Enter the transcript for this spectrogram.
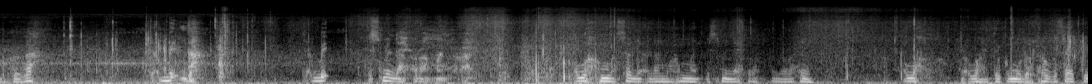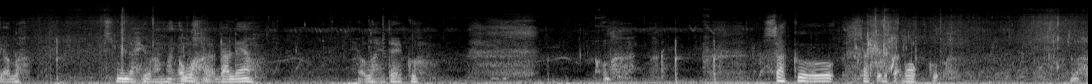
Apa kerah Cabik dah. Cabik Bismillahirrahmanirrahim. Allahumma salli ala Muhammad. Bismillahirrahmanirrahim. Allah Ya Allah itu kemudahlah aku sakit Ya Allah. Bismillahirrahmanirrahim. Allah dalam Ya Allah itu aku. Allah. Sakut Sakut dekat pokok Allah.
